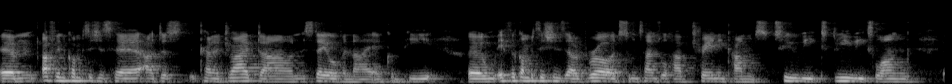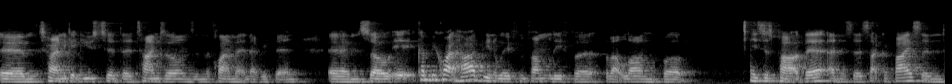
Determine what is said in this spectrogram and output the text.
Um, often competitions here, I'll just kind of drive down, stay overnight, and compete. Um, if the competitions are abroad, sometimes we'll have training camps, two weeks, three weeks long, um, trying to get used to the time zones and the climate and everything. Um, so it can be quite hard being away from family for, for that long, but it's just part of it and it's a sacrifice. And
